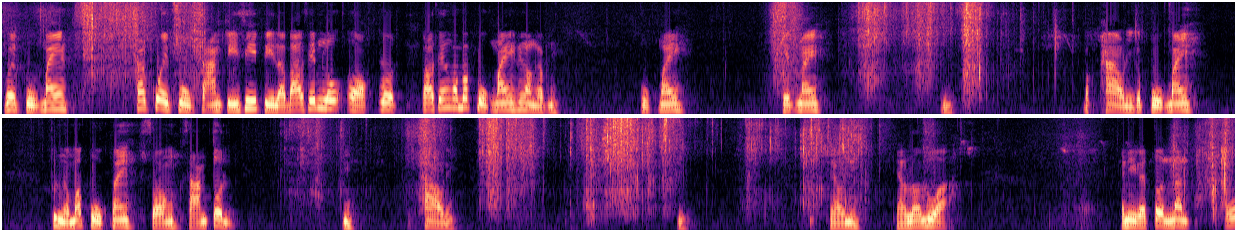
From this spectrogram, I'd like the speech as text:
กล้วยปลูกไม้ถ้ากล้วยปลูกสามปีสี่ปีแล้วเบาเส้นโลออกโลด เราเส้นก็มาปลูกไม้พี่น้องครับนี่ปลูกไม้เห็ดไม้บักพร้าวนี่ก็ปลูกไม้เพิ่งเอามาปลูกไม้สองสามต้นนี่พร้าวนี่นี่แถวนี่แถวล่อรั่วอันนี้ก็ต้นนั่นโอ้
